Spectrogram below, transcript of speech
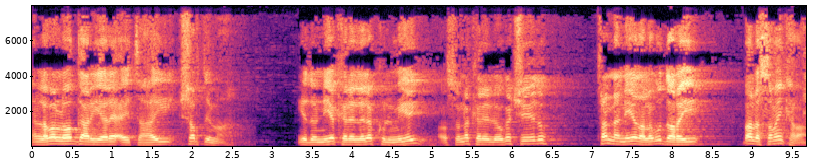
In laba loo gaar yeelay ay tahay shardi maaha iyadoo niyo kale lala kulmiyey oo sunno kale looga jeedo tanna niyada lagu daray baa la samayn karaa.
